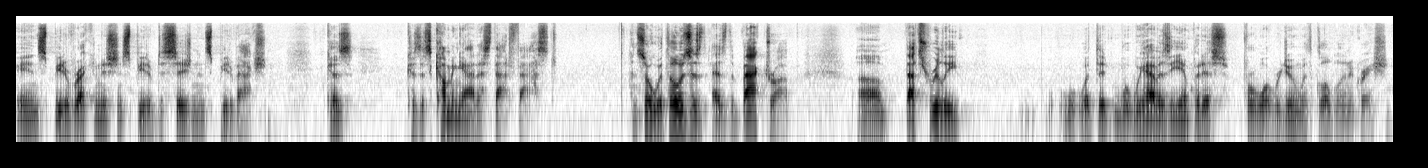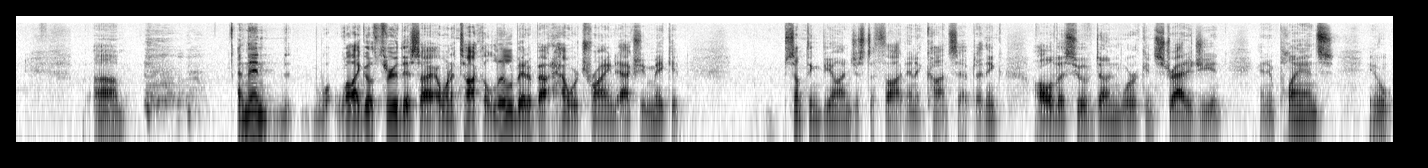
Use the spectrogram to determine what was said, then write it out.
in speed of recognition, speed of decision, and speed of action because it's coming at us that fast. And so with those as, as the backdrop, um, that's really what, the, what we have as the impetus for what we're doing with global integration. Um, and then while I go through this, I, I want to talk a little bit about how we're trying to actually make it something beyond just a thought and a concept. I think all of us who have done work in strategy and, and in plans, you know,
